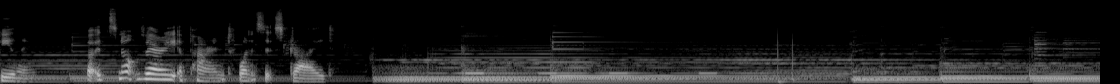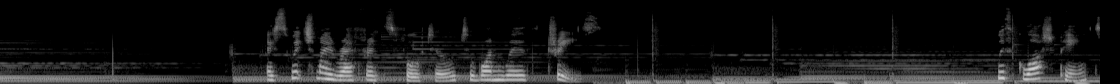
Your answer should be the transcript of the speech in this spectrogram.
feeling, but it's not very apparent once it's dried. I switch my reference photo to one with trees. With gouache paint,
